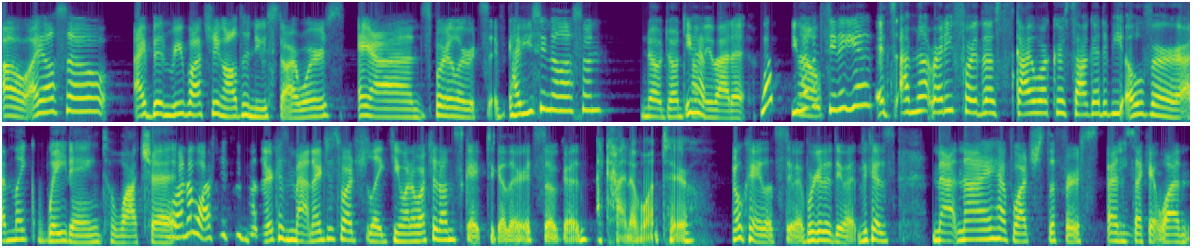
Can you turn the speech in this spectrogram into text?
oh, I also I've been rewatching all the new Star Wars and spoilers. Have you seen the last one? No, don't You tell have- me about it. What? You No. haven't seen it yet? It's I'm not ready for the Skywalker saga to be over. I'm like waiting to watch I it. want to watch it together because Matt and I just watched. Like, do you want to watch it on Skype together? It's so good. I kind of want to. Okay, let's do it. We're gonna do it because Matt and I have watched the first and second one.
